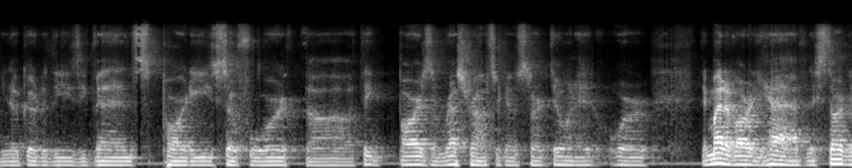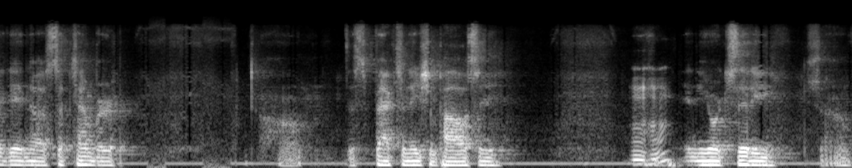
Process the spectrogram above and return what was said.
you know go to these events, parties, so forth. Uh, I think bars and restaurants are going to start doing it, or they might have already have. They started in uh, September. Um, this vaccination policy Mm-hmm. in New York City. So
